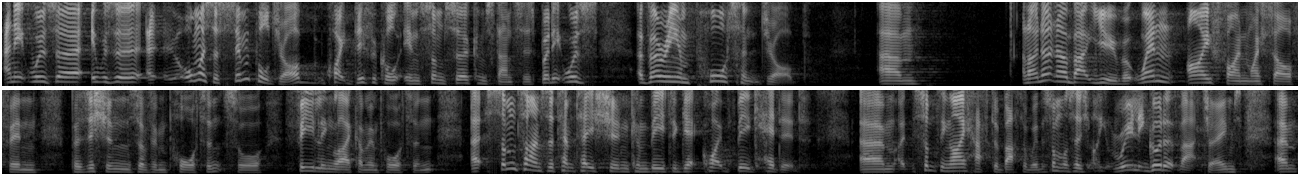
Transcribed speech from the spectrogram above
And it was, a, it was a, a, almost a simple job, quite difficult in some circumstances, but it was a very important job. Um, and I don't know about you, but when I find myself in positions of importance or feeling like I'm important, uh, sometimes the temptation can be to get quite big headed. Um, something I have to battle with. Someone says, Oh, you're really good at that, James, um,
